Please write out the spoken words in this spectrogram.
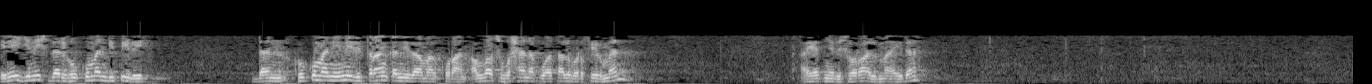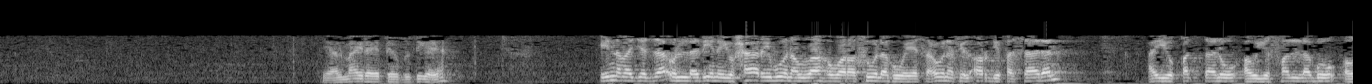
Ini jenis dari hukuman dipilih dan hukuman ini diterangkan di dalam Al-Qur'an. Allah Subhanahu wa taala berfirman ayatnya di surah Al-Maidah Ya Al-Maidah ayat 33 ya. Innama jazaa'ul ladzina yuharibuna Allah wa rasulahu wa yas'una fil ardi fasadan ay yuqattalu aw yusallabu aw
